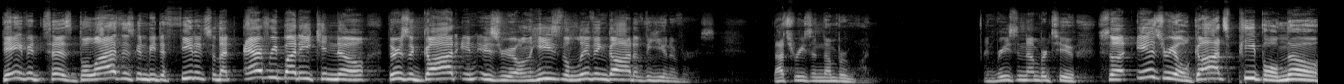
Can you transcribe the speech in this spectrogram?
David says Goliath is going to be defeated so that everybody can know there's a God in Israel and he's the living God of the universe. That's reason number one. And reason number two, so that Israel, God's people, know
